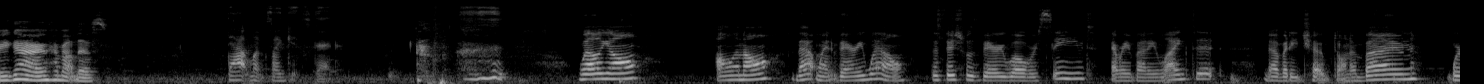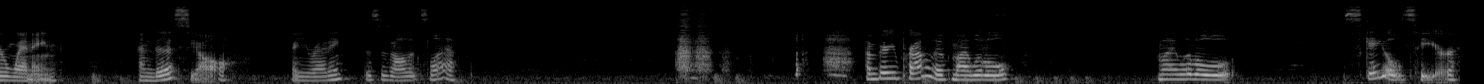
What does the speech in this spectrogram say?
you go. How about this? That looks like it's dead. Well, y'all, all in all, that went very well. The fish was very well received. Everybody liked it. Nobody choked on a bone. We're winning. And this, y'all, are you ready? This is all that's left. I'm very proud of my little, my little scales here.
